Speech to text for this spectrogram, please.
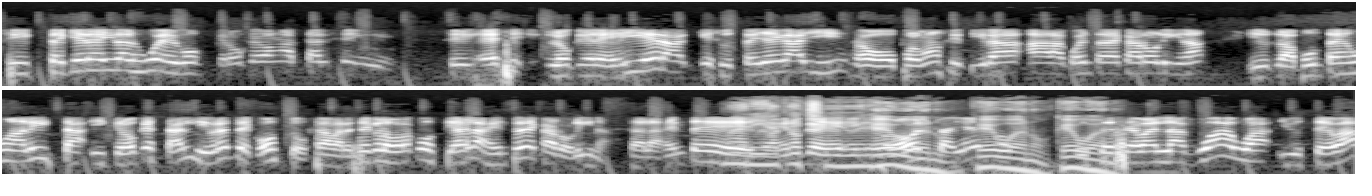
si usted quiere ir al juego, creo que van a estar sin... sin es- lo que leí era que si usted llega allí, o por lo menos si tira a la cuenta de Carolina y lo apunta en una lista, y creo que están libres de costo. O sea, parece que lo va a costear la gente de Carolina. O sea, la gente, María, imagino qué que... Qué bueno, qué eso, bueno, qué Usted bueno. se va en la guagua y usted va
